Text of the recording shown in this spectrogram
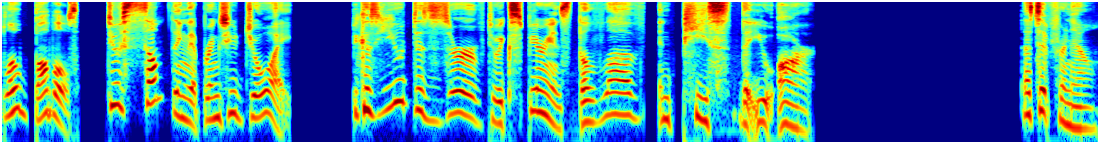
Blow bubbles. Do something that brings you joy because you deserve to experience the love and peace that you are. That's it for now.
